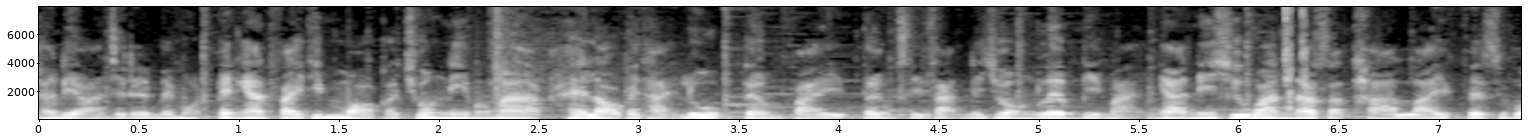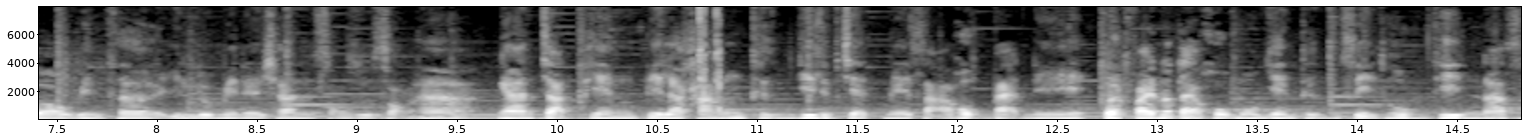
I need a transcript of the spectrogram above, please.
ครั้งเดียวอาจจะเดินไม่หมด เป็นงานไฟที่เหมาะกับช่วงนี้มากๆ ให้เราไปถ่ายรูปเติมไฟเติมสีสันในช่วงเริ่มปีใหม่ งานนี้ชื่อว่านัสทาไลฟ์เฟสติวัลวินเทอร์อิลลูมิเนชัน2025 งานจัดเพียงปีละครั้งถึง 27 เมษายน 68 นี้ เปิดไฟตั้งแต่ 6 โมงเย็นถึง 4 ทุ่มที่นัส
